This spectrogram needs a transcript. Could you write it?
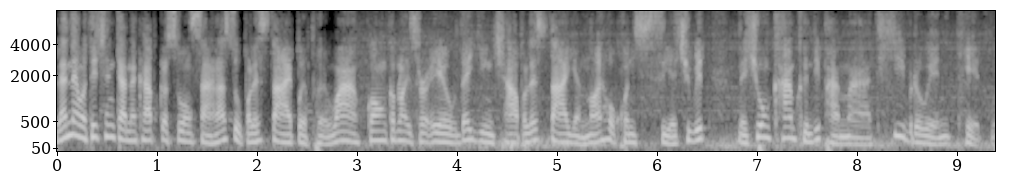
และในวันอาทิตย์เช่นกันนะครับกระทรวงสาธารณสุขปาเลสไตน์เปิดเผยว่ากองกำลังอิสราเอลได้ยิงชาวปาเลสไตน์อย่างน้อย 6 คนเสียชีวิต ในช่วงข้ามคืนที่ผ่านมาที่บริเวณเขตเว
